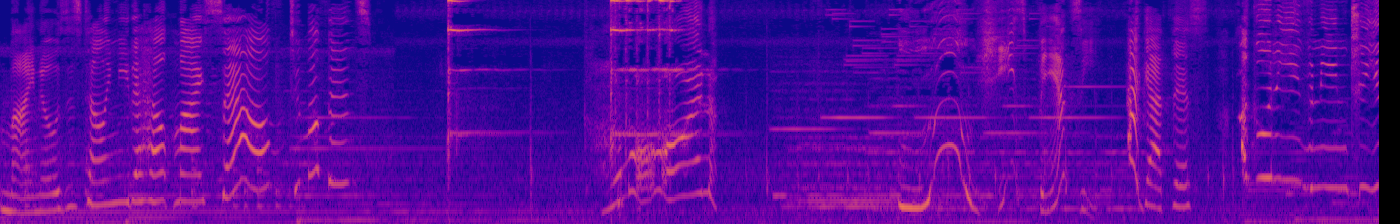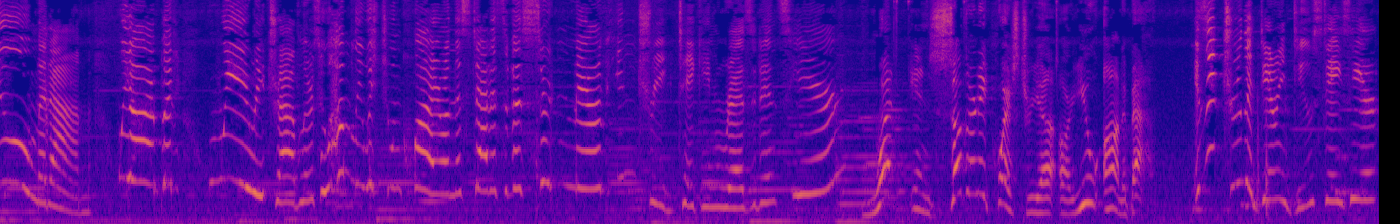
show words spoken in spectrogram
my nose is telling me to help myself to muffins. Come on! Ooh, she's fancy. I got this. A good evening to you, madame. We are but weary travelers who humbly wish to inquire on the status of a certain mare of intrigue taking residence here. What in southern Equestria are you on about? Is it true that Daring Do stays here?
